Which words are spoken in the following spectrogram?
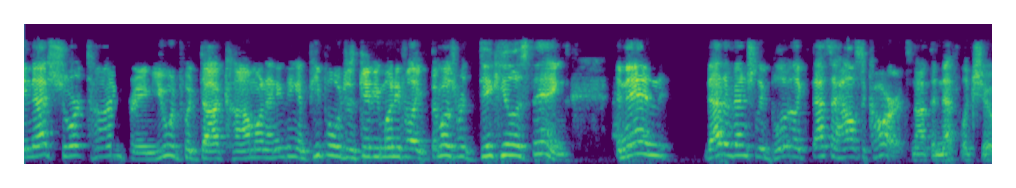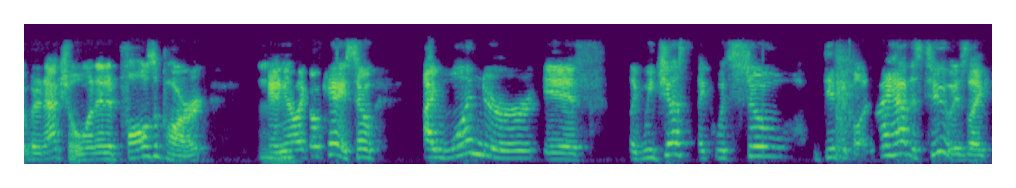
in that short time frame, you would put .com on anything and people would just give you money for like the most ridiculous things. And then that eventually blew like that's a house of cards, not the Netflix show, but an actual one, and it falls apart. Mm-hmm. And you're like, okay, so I wonder if like we just like what's so difficult. And I have this too, is like,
